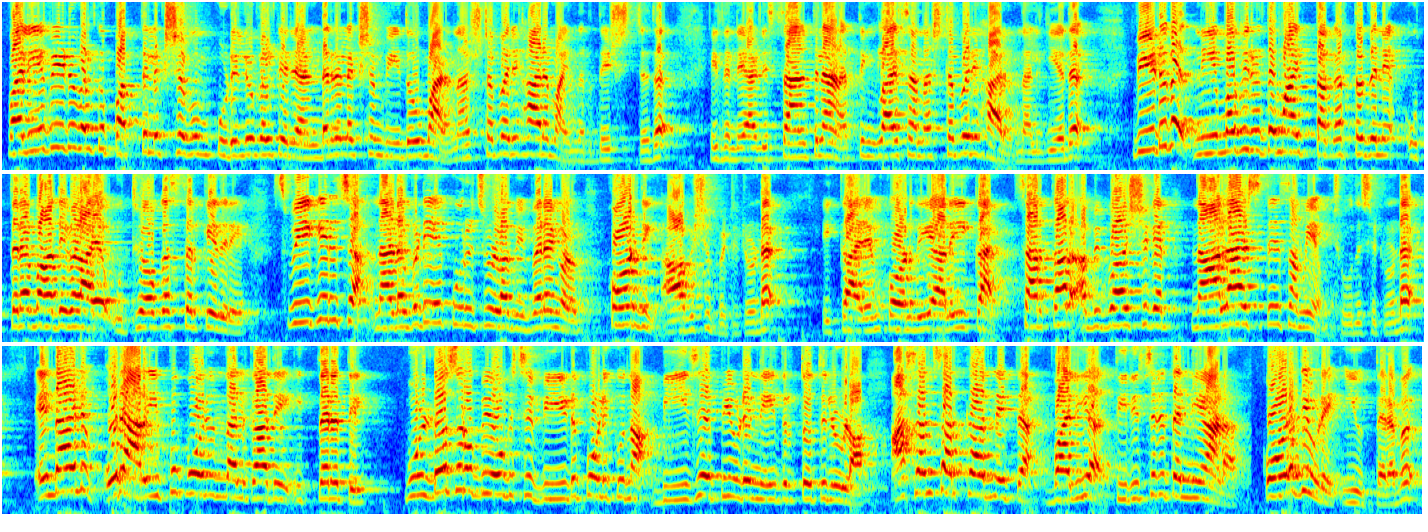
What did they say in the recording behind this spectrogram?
വലിയ വീടുകൾക്ക് പത്ത് ലക്ഷവും കുടിലുകൾക്ക് രണ്ടര ലക്ഷം വീതവുമാണ് നഷ്ടപരിഹാരമായി നിർദ്ദേശിച്ചത്. ഇതിന്റെ അടിസ്ഥാനത്തിലാണ് തിങ്കളാഴ്ച നഷ്ടപരിഹാരം നൽകിയത്. വീടുകൾ നിയമവിരുദ്ധമായി തകർത്തതിന് ഉത്തരവാദികളായ ഉദ്യോഗസ്ഥർക്കെതിരെ സ്വീകരിച്ച നടപടിയെക്കുറിച്ചുള്ള വിവരങ്ങളും കോടതി ആവശ്യപ്പെട്ടിട്ടുണ്ട്. ഇക്കാര്യം കോടതിയെ അറിയിക്കാൻ സർക്കാർ അഭിഭാഷകൻ നാലാഴ്ചത്തെ സമയം ചോദിച്ചിട്ടുണ്ട്. എന്തായാലും ഒരു അറിയിപ്പ് പോലും നൽകാതെ ഇത്തരത്തിൽ ബുൾഡോസർ ഉപയോഗിച്ച് വീട് പൊളിക്കുന്ന ബി ജെ പിയുടെ നേതൃത്വത്തിലുള്ള അസം സർക്കാരിനേറ്റ വലിയ തിരിച്ചടി തന്നെയാണ് കോടതിയുടെ ഈ ഉത്തരവ്.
